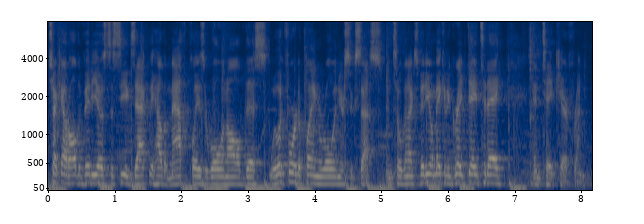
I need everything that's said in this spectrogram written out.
Check out all the videos to see exactly how the math plays a role in all of this. We look forward to playing a role in your success. Until the next video, make it a great day today and take care, friend.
